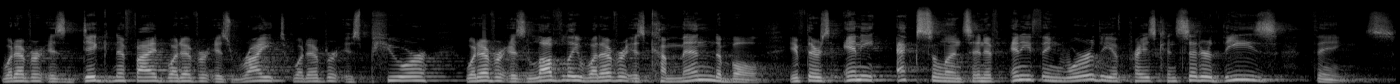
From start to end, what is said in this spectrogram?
whatever is dignified, whatever is right, whatever is pure, whatever is lovely, whatever is commendable, if there's any excellence and if anything worthy of praise, consider these things.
